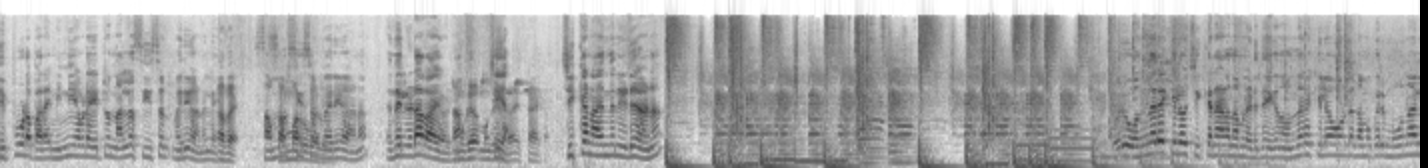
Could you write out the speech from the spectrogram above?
ടിപ്പ് കൂടെ പറയാം. ഇനി അവിടെ ഏറ്റവും നല്ല സീസൺ വരികയാണ് അല്ലേ? സമ്മർ സീസൺ വരികയാണ്. എന്തായാലും ഇടാറായോ ചിക്കൻ ആയതിനെ ഇടുകയാണ്. ഒരു ഒന്നര കിലോ ചിക്കനാണ് നമ്മൾ എടുത്തേക്കുന്നത്. ഒന്നര കിലോ കൊണ്ട് നമുക്കൊരു മൂന്നാൽ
